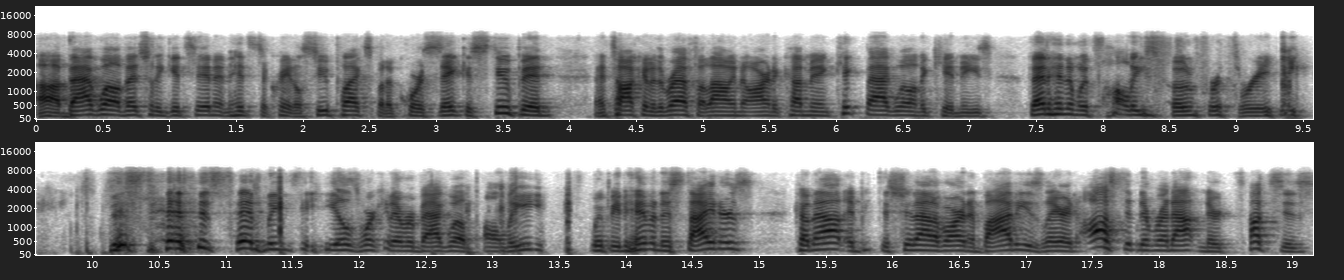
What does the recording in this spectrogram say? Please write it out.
Uh, Bagwell eventually gets in and hits the cradle suplex, but of course Zenk is stupid and talking to the ref, allowing Arn to come in, kick Bagwell in the kidneys, then hit him with Paulie's phone for three. this, this then leads to heels working over Bagwell Paulie, whipping him and the Steiners come out and beat the shit out of Arn and Bobby as Larry and Austin then run out in their tuxes.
